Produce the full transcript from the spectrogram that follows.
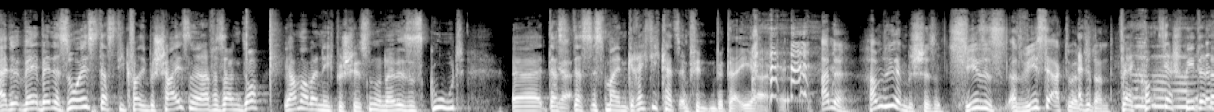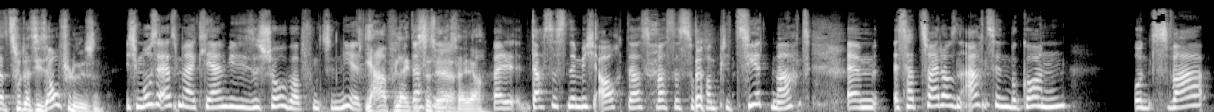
also wenn, wenn es so ist, dass die quasi bescheißen und einfach sagen, so, wir haben aber nicht beschissen und dann ist es gut, äh, das, Ja. das ist mein Gerechtigkeitsempfinden wird da eher. Äh, Anne, haben Sie denn beschissen? Wie ist es? Also wie ist der aktuelle also Stand? vielleicht kommt es ja Ah, später das- dazu, dass sie es auflösen. Ich muss erst mal erklären, wie diese Show überhaupt funktioniert. Ja, vielleicht ist das Ja. besser, ja. Weil das ist nämlich auch das, was es so kompliziert macht. Ähm, es hat 2018 begonnen und zwar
